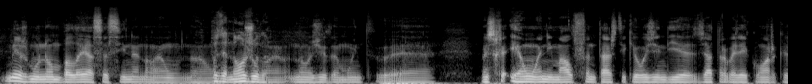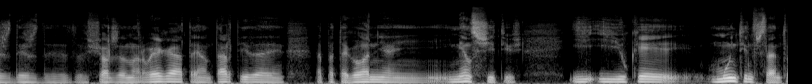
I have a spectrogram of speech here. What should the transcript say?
Mesmo o nome baleia assassina não é um... Não, pois é, não ajuda. Não, é, não ajuda muito, é, mas é um animal fantástico. Eu hoje em dia já trabalhei com orcas desde os shores da Noruega até a Antártida, na Patagónia, em imensos sítios. E, e, o que é muito interessante,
